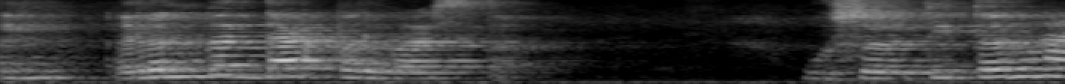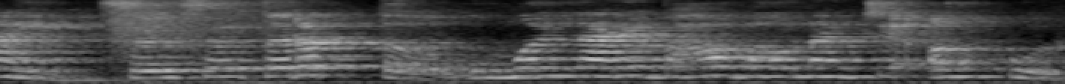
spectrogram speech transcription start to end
इन- रंगतदार पर्व असतं. उसळती तरुणाई सळसळतं रक्त उमलणारे भावभावनांचे अंकुर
